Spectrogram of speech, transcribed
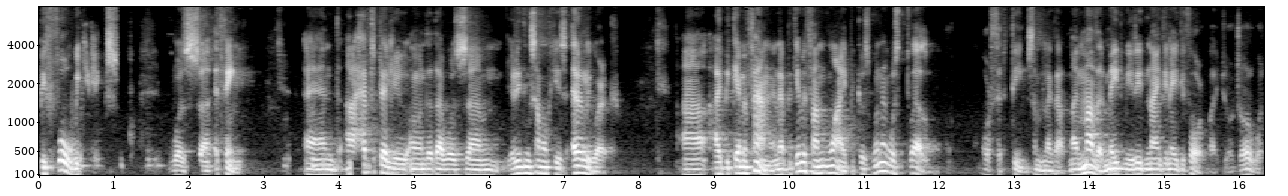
before WikiLeaks was uh, a thing. And I have to tell you, Owen, that I was um, reading some of his early work. Uh, I became a fan, and I became a fan. Why? Because when I was 12 or 13, something like that, my mother made me read 1984 by George Orwell.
